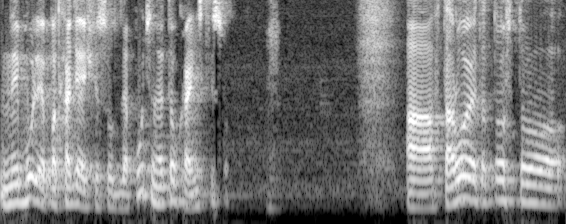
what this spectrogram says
наиболее подходящий суд для Путина – это украинский суд. А второе – это то, что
